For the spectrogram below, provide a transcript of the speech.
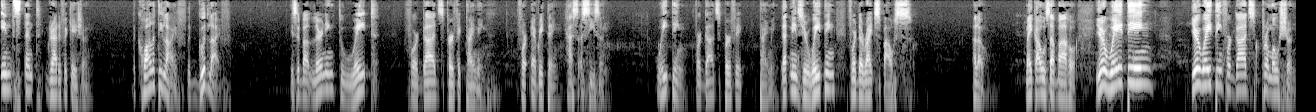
instant gratification. The quality life, the good life, is about learning to wait for God's perfect timing. For everything has a season. Waiting for God's perfect timing. That means you're waiting for the right spouse. Hello. May kausap ba ako? You're waiting, you're waiting for God's promotion.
